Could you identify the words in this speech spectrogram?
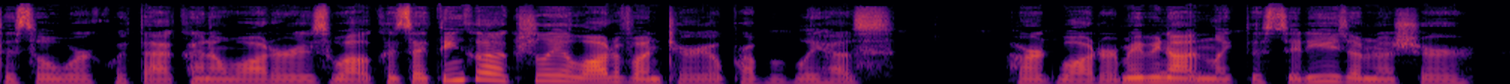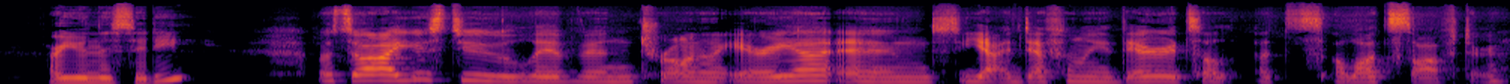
this will work with that kind of water as well cuz I think actually a lot of Ontario probably has hard water. Maybe not in like the cities, I'm not sure. Are you in the city? So I used to live in Toronto area and yeah, definitely there it's a it's a lot softer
